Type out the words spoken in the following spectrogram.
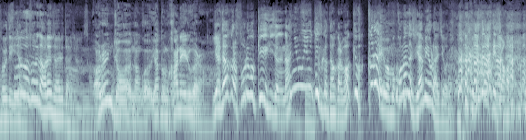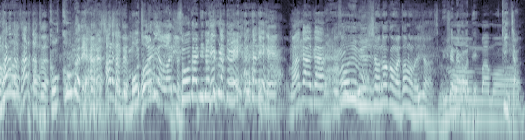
それでいいそじゃないですか。れはそれでアレンジャー入れたらいいじゃないですかアレンジャーなんか雇うの金いるから。いや、だからそれは経費じゃない。何を言うてんすか。だからわけわからへんわ。もうこの話やめよう、ラジオで。出てないでしょ。もう腹立つ、腹立つ。ここまで話した腹立つ。でもうちょっと終わりや終わり。相談に乗ってくれて結果ね、結果ねへん。まあ、あかんあかん。そういうミュージシャン仲間に頼んだらいいじゃないですかミュージシャン仲間ってまもう金ちゃん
